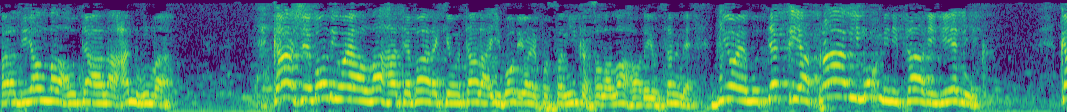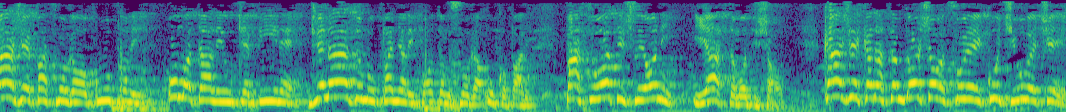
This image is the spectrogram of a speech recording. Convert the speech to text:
radijallahu ta'ala anhuma kaže volio je Allaha te bareke o tala i volio je poslanika sallallahu alaihi vseleme. bio je mu tekija pravi mu'min i pravi vjernik. Kaže pa smo ga okupali umotali u kepine dženazu mu klanjali potom smo ga ukopali. Pa su otišli oni i ja sam otišao. Kaže kada sam došao svojoj kući uveče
